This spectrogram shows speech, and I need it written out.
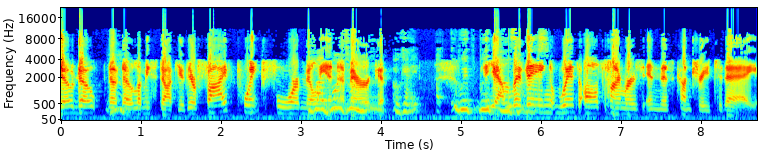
no, no, no, no. Let me stop you. There are 5.4 million Americans. Okay, uh, with, with yeah, living with Alzheimer's in this country today,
